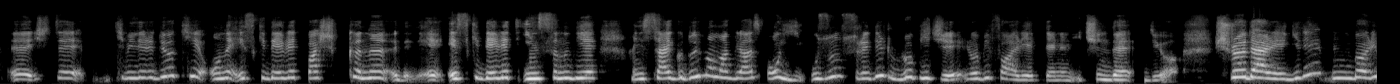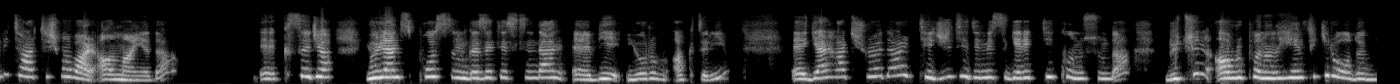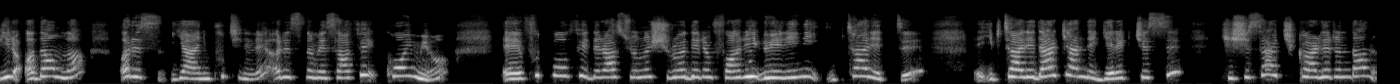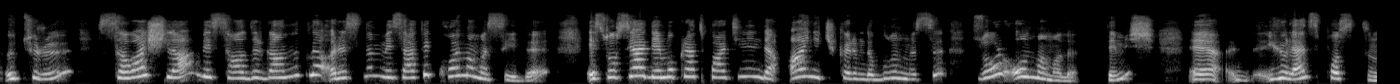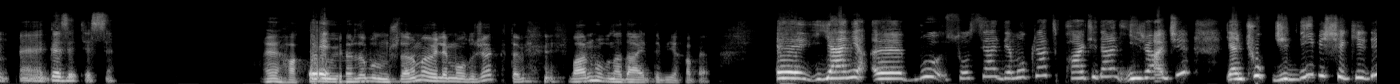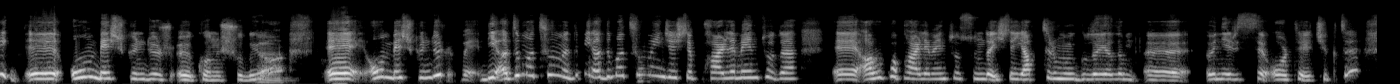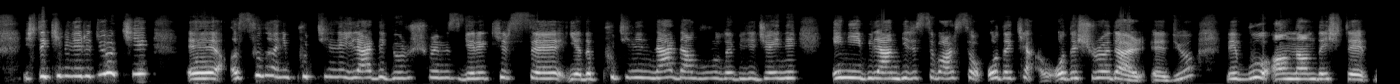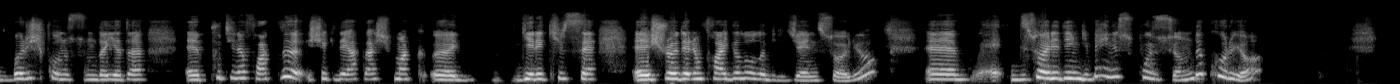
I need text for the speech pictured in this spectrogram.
e, işte kimileri diyor ki ona eski devlet başkanı, e, eski devlet insanı diye hani saygı duymamak lazım. O uzun süredir lobici, lobi faaliyetlerinin içinde diyor. Schröder'le ilgili böyle bir tartışma var Almanya'da. E, kısaca Jyllands Posten gazetesinden e, bir yorum aktarayım. E, Gerhard Schröder tecrit edilmesi gerektiği konusunda bütün Avrupa'nın hemfikir olduğu bir adamla arası yani Putin'le arasına mesafe koymuyor. E, Futbol Federasyonu Schröder'in fahri üyeliğini iptal etti. E, iptal ederken de gerekçesi kişisel çıkarlarından ötürü savaşla ve saldırganlıkla arasına mesafe koymamasıydı. E, Sosyal Demokrat Parti'nin de aynı çıkarımda bulunması zor olmamalı demiş e, Jyllands Posten e, gazetesi. Evet, haklı bir uyarıda bulmuşlar ama öyle mi olacak? Tabii var mı buna dair de bir haber? Ee, yani e, bu Sosyal Demokrat Parti'den ihracı yani çok ciddi bir şekilde e, 15 gündür e, konuşuluyor. E, 15 gündür bir adım atılmadı. Bir adım atılmayınca işte parlamentoda e, Avrupa Parlamentosu'nda işte yaptırım uygulayalım e, önerisi ortaya çıktı. İşte kimileri diyor ki e, asıl hani Putin'le ileride görüşmemiz gerekirse ya da Putin'in nereden vurulabileceğini en iyi bilen birisi varsa o da o da Schröder e, diyor ve bu anlamda işte barış konusunda ya da e, Putin'e farklı şekilde yaklaşmak e, gerekirse e, Schröder'in faydalı olabileceğini söylüyor. E, e söylediğim gibi henüz pozisyonunu da koruyor.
